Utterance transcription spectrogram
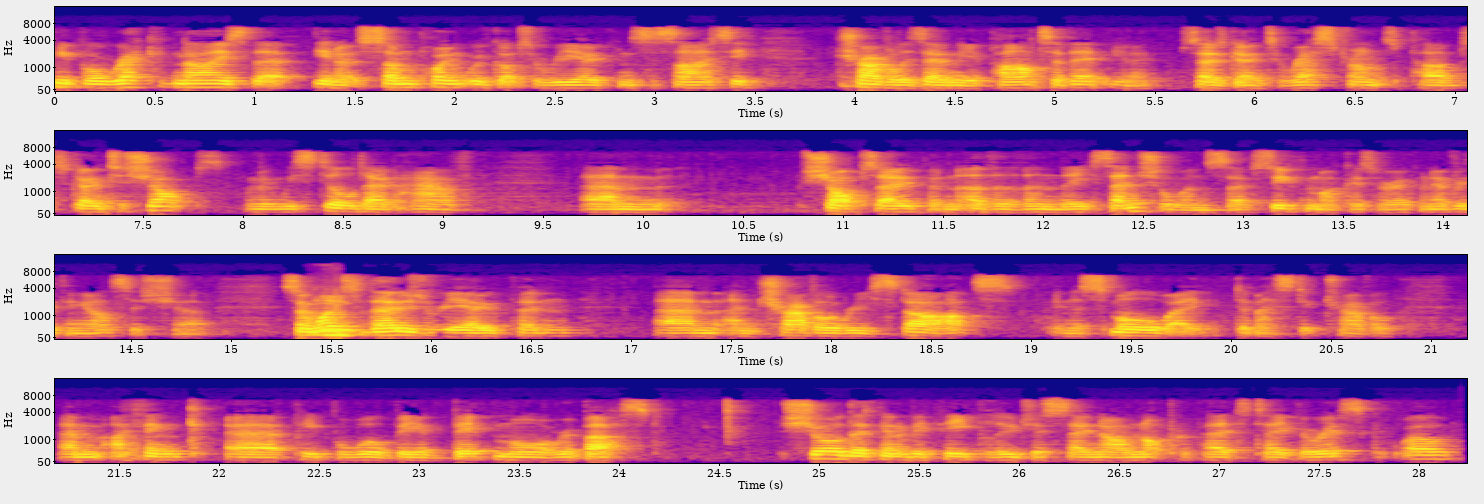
people recognise that you know at some point we've got to reopen society. Travel is only a part of it. You know, so is going to restaurants, pubs, going to shops. I mean, we still don't have um, shops open other than the essential ones. So supermarkets are open, everything else is shut. So once those reopen um, and travel restarts in a small way, domestic travel, um, I think uh, people will be a bit more robust. Sure, there's going to be people who just say, no, I'm not prepared to take the risk. Well,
